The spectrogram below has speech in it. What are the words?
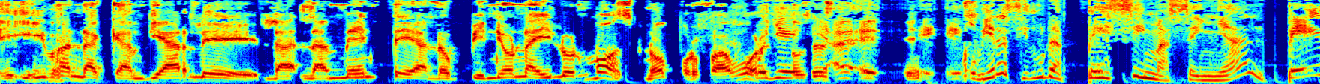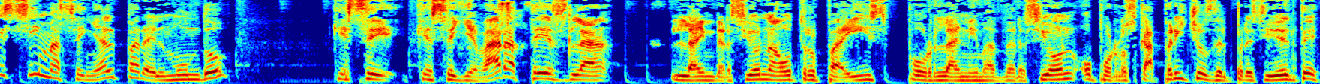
iban a cambiarle la, la, mente a la opinión a Elon Musk, ¿no? Por favor. Oye, eh, eh, eh, hubiera sido una pésima señal, pésima señal para el mundo que se, que se llevara Tesla la inversión a otro país por la animadversión o por los caprichos del presidente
